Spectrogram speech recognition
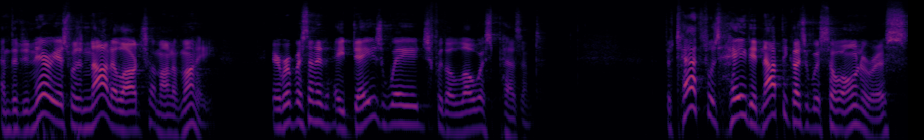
And the denarius was not a large amount of money, it represented a day's wage for the lowest peasant. The tax was hated not because it was so onerous,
